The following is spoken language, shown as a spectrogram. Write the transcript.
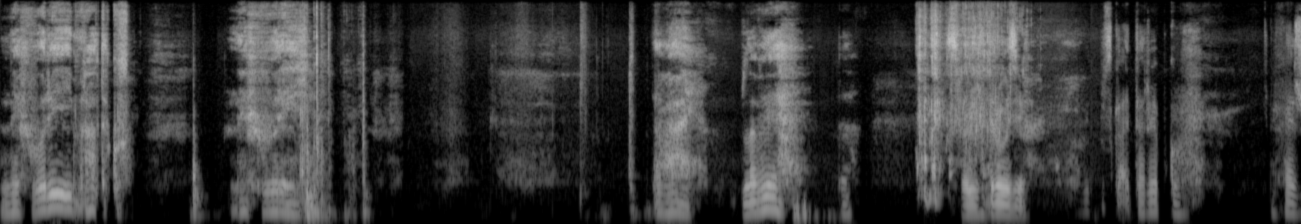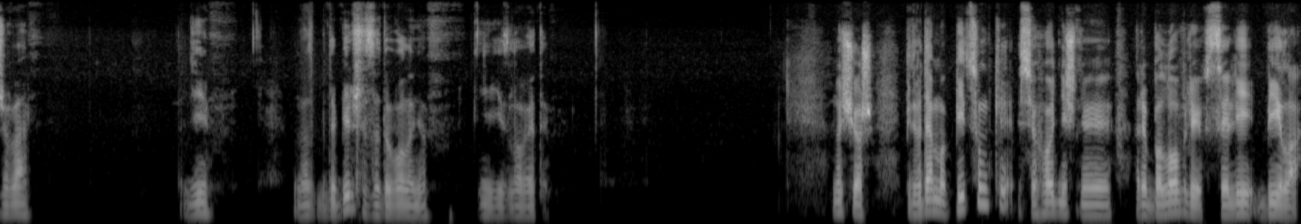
Не хворій, братику. Не хворій. Давай, пливи до своїх друзів. Відпускайте рибку, нехай живе. Тоді у нас буде більше задоволення її зловити. Ну що ж, підведемо підсумки сьогоднішньої риболовлі в селі Біла.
